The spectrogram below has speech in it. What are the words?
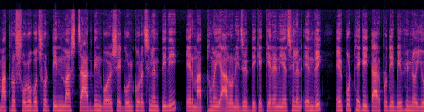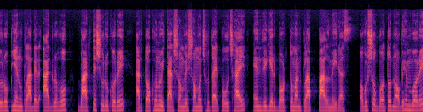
মাত্র ষোলো বছর, তিন মাস, চার দিন বয়সে গোল করেছিলেন তিনি। এর মাধ্যমেই আলো নিজের দিকে কেড়ে নিয়েছিলেন এনরিক এরপর থেকেই তার প্রতি বিভিন্ন ইউরোপিয়ান ক্লাবের আগ্রহ বাড়তে শুরু করে আর তখনই তার সঙ্গে সমঝোতায় পৌঁছায় এনরিকের বর্তমান ক্লাব পালমেইরাস অবশ্য গত নভেম্বরে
